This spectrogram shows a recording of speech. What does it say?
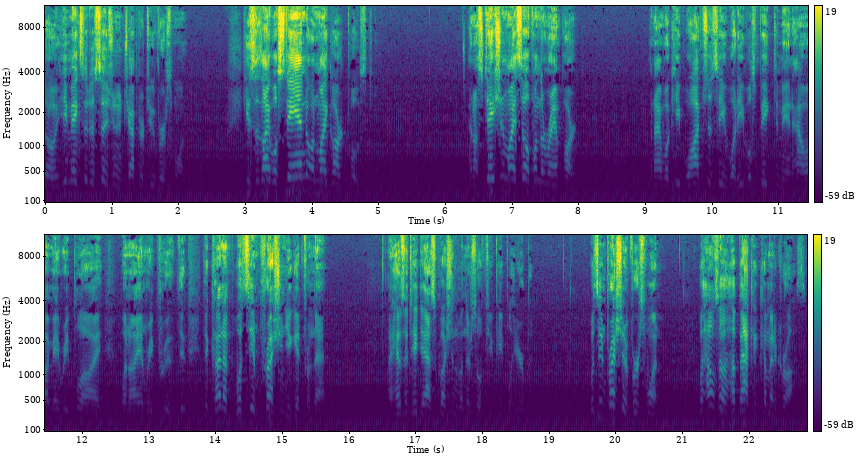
So he makes a decision in chapter 2, verse 1. He says, I will stand on my guard post, and I'll station myself on the rampart, and I will keep watch to see what he will speak to me and how I may reply when I am reproved. The, the kind of, what's the impression you get from that? I hesitate to ask questions when there's so few people here, but what's the impression of verse 1? Well, how's Habakkuk coming across?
